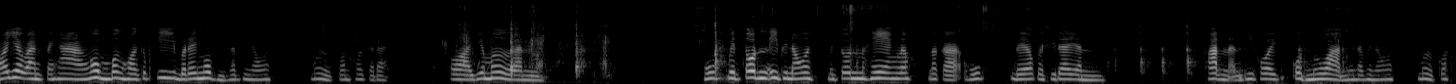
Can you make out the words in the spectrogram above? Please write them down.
ว่าเยี่ยมอันไปหางมเบิ่งหอยกับกี้บ่ได้งมซะพี่น้องมือก่อนค่อยก็ได้เพราะว่าเยี่ยมมืออันฮุบเป็นต้นอีพี่น้องเอ้ยเป็นต้นแห้งแล้ว แล้วก็ฮุบแล้วก็สิได้อันพันอันที่ค่อยกดเมื่อวานนี่นะพี่น้องมือก่อน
